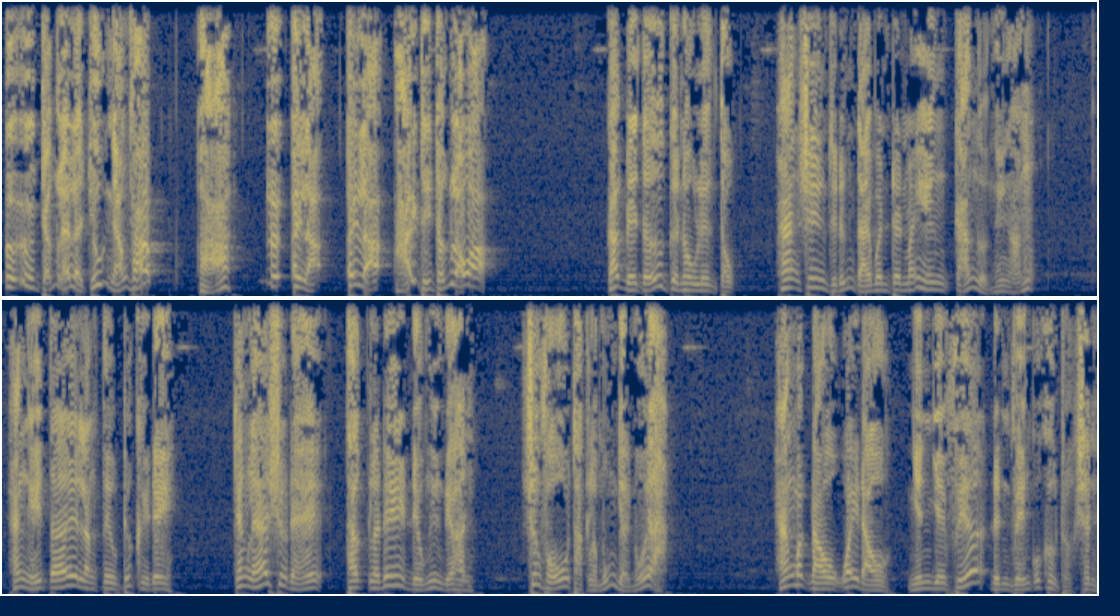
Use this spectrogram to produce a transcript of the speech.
ừ, ừ, chẳng lẽ là trước nhãn pháp? Hả? Ờ, hay là, ấy là hải thị thần lâu à? Các đệ tử kinh hô liên tục. hàng Xuyên thì đứng tại bên trên máy hiên cả người nghi ngẩn. Hắn nghĩ tới lăng tiêu trước khi đi. Chẳng lẽ sư đệ thật là đi điều nghiêng địa hình? Sư phụ thật là muốn dời núi à? Hắn bắt đầu quay đầu nhìn về phía đình viện của Khương Trực Sinh.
